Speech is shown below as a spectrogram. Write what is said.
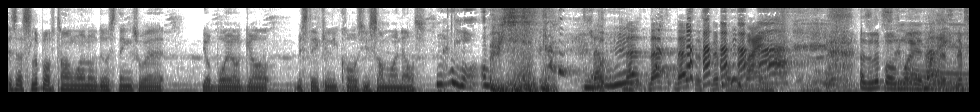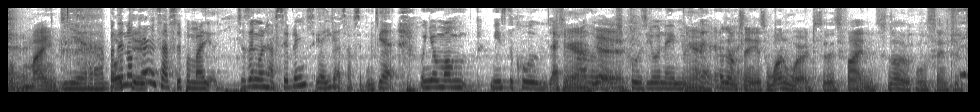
is a slip of tongue one of those things where your boy or girl mistakenly calls you someone else? that, that, that, that's a slip of mind. A slip of mind. That's Yeah. a slip of mind. Yeah, but then our Okay. parents have slip of mind. Does anyone have siblings? Yeah, you guys have siblings. Yeah, when your mom means to call like your Yeah. brother, Yeah. she calls your name instead. That's what I'm like- saying. It's one word, so it's fine. It's not a whole sentence.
